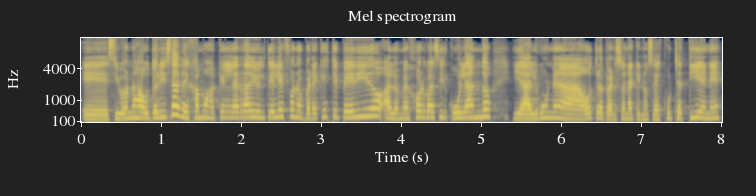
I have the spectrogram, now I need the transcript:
Eh, si vos nos autorizás, dejamos aquí en la radio el teléfono para que este pedido a lo mejor va circulando y alguna otra persona que nos escucha tiene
